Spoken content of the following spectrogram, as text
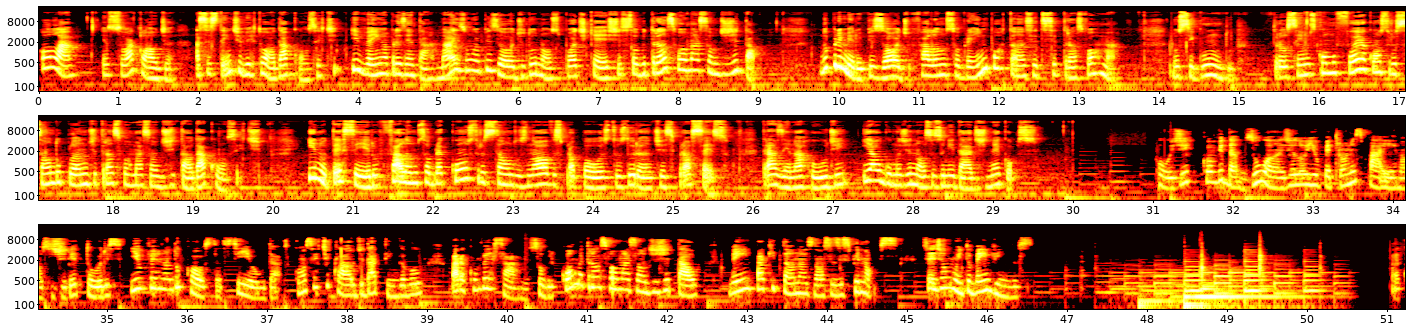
Olá, eu sou a Cláudia, assistente virtual da Concert, e venho apresentar mais um episódio do nosso podcast sobre transformação digital. No primeiro episódio, falamos sobre a importância de se transformar. No segundo, trouxemos como foi a construção do plano de transformação digital da Concert. E no terceiro, falamos sobre a construção dos novos propósitos durante esse processo, trazendo a holding e algumas de nossas unidades de negócio. Hoje, convidamos o Ângelo e o Petrone Spire, nossos diretores, e o Fernando Costa, CEO da Concert Cloud da Thingable, para conversarmos sobre como a transformação digital vem impactando as nossas spin-offs. Sejam muito bem-vindos!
